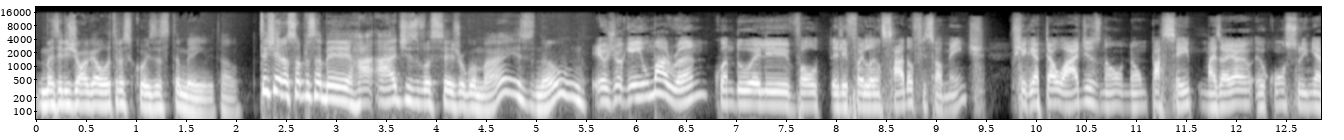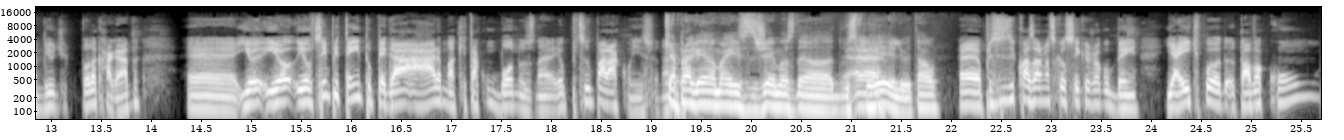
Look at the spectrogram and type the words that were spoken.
Mas ele joga outras coisas também e tal. Teixeira, só pra saber, Ha- Hades você jogou mais? Não? Eu joguei uma run quando ele, volt... ele foi lançado oficialmente. Cheguei até o Hades, não, não passei, mas aí eu- eu construí minha build toda cagada. É, e eu, e eu, eu sempre tento pegar a arma que tá com bônus, né? Eu preciso parar com isso, né? Que é pra ganhar mais gemas da, do espelho e tal. É, eu preciso ir com as armas que eu sei que eu jogo bem. E aí, tipo, eu eu tava com.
